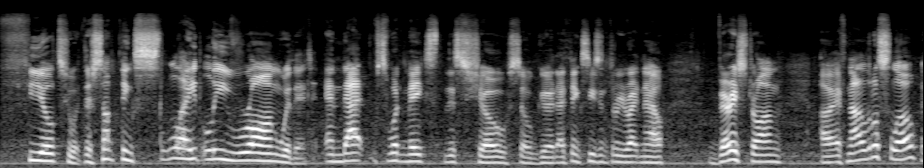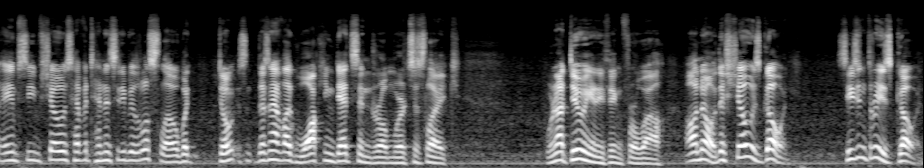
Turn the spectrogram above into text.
feel to it. There's something slightly wrong with it, and that's what makes this show so good. I think season three right now, very strong. Uh, if not a little slow, AMC shows have a tendency to be a little slow, but don't doesn't have like Walking Dead syndrome where it's just like we're not doing anything for a while. Oh no, this show is going. Season three is going.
